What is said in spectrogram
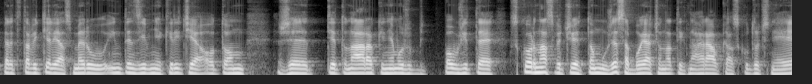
predstavitelia Smeru intenzívne kričia o tom, že tieto nároky nemôžu byť použité skôr nasvedčuje tomu, že sa boja, čo na tých nahrávkach skutočne je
